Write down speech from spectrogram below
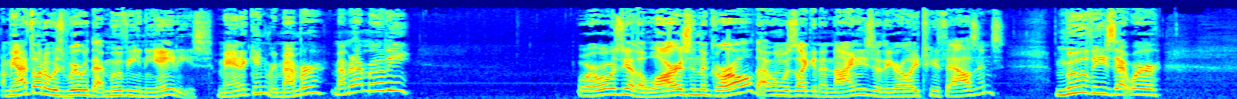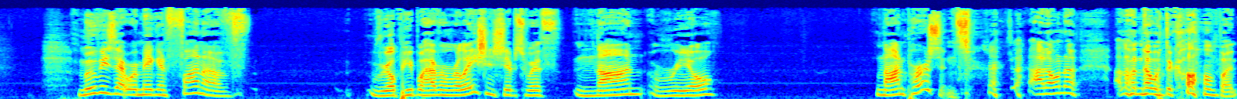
I mean, I thought it was weird with that movie in the 80s. Mannequin, remember? Remember that movie? Or what was the other? Lars and the Girl? That one was like in the 90s or the early 2000s. Movies that were movies that were making fun of real people having relationships with non-real non-persons. I don't know I don't know what to call them, but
